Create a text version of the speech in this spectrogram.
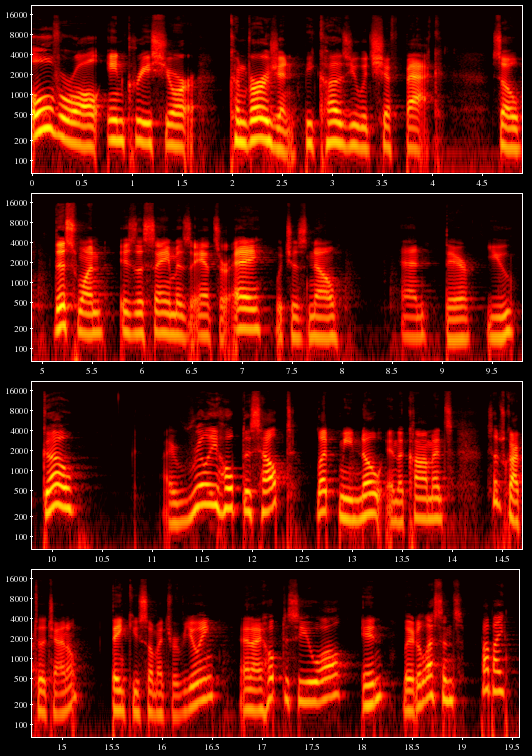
overall increase your conversion because you would shift back. So this one is the same as answer A, which is no. And there you go. I really hope this helped. Let me know in the comments. Subscribe to the channel. Thank you so much for viewing, and I hope to see you all in later lessons. Bye bye.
